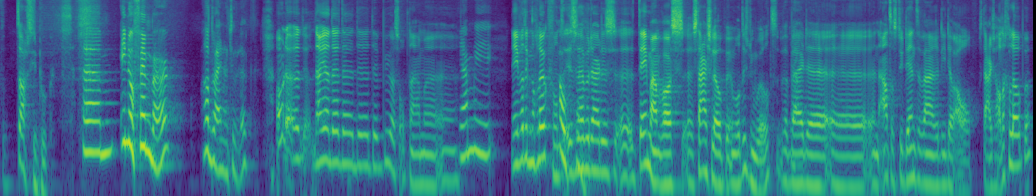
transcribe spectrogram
fantastisch boek. Ehm, in november hadden wij natuurlijk. Oh, de- de- nou ja, de, de, de, de BUAS-opname. eh. Ja, maar je- Nee, wat ik nog leuk vond, Oh, is we hebben daar dus... eh, het thema was eh, stage lopen in Walt Disney World. Waarbij er eh, een aantal studenten waren die er al stage hadden gelopen. Oh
